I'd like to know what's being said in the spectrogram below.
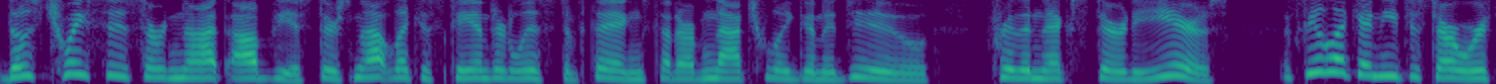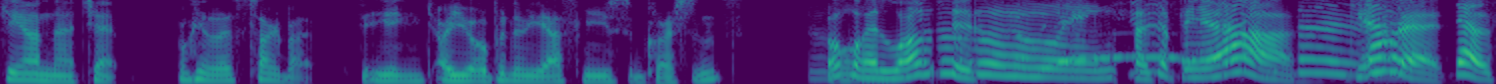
those choices are not obvious. There's not like a standard list of things that I'm naturally going to do for the next 30 years. I feel like I need to start working on that, Chip. Okay, let's talk about it. Are you open to me asking you some questions? Oh, I love this. Oh, yes, yeah, do it. Yes,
